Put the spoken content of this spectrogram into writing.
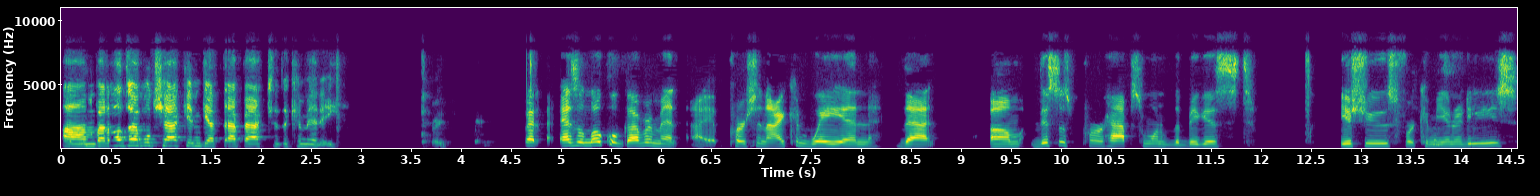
Um, But I'll double check and get that back to the committee. But as a local government I- person, I can weigh in that um, this is perhaps one of the biggest issues for communities,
